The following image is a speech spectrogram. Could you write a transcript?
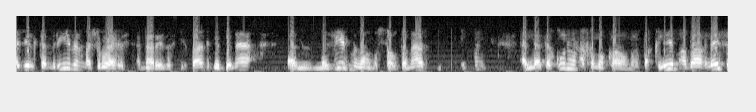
أجل تمرير المشروع الاستعماري الاستيطاني ببناء المزيد من المستوطنات. الا تكون هناك مقاومة. تقليم اضاء ليس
